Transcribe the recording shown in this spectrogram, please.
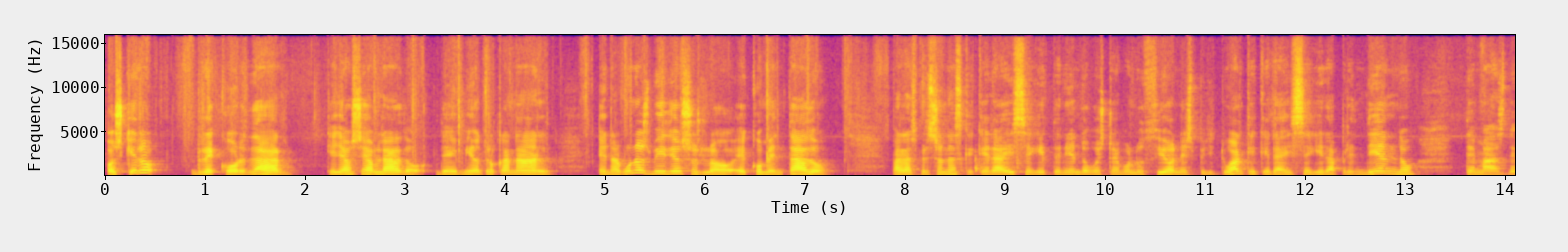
os quiero recordar que ya os he hablado de mi otro canal, en algunos vídeos os lo he comentado, para las personas que queráis seguir teniendo vuestra evolución espiritual, que queráis seguir aprendiendo temas de,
